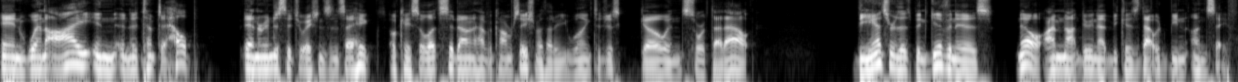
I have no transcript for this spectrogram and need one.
And when I, in an attempt to help, enter into situations and say, hey, okay, so let's sit down and have a conversation about that. Are you willing to just go and sort that out? The answer that's been given is no, I'm not doing that because that would be unsafe.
